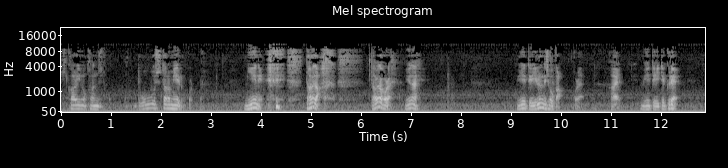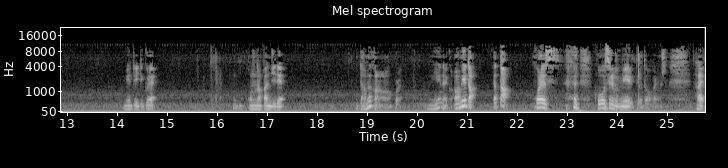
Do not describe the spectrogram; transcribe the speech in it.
光の感じとか。どうしたら見えるの？これ。見えねえ。ダメだ。ダメだこれ。見えない。見えているんでしょうか？これ。はい。見えていてくれ。見えていてくれ。こんな感じで。ダメかな？これ。見えないか？あ、見えたやったこれです。こうすれば見えるってことが分かりました。はい。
